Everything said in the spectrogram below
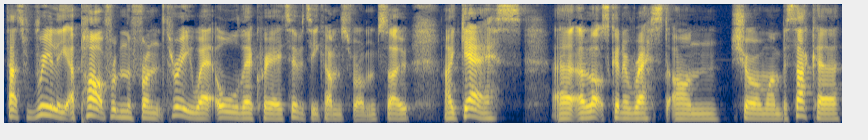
That's really apart from the front three where all their creativity comes from. So I guess uh, a lot's going to rest on Shaw and Wan-Bissaka.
